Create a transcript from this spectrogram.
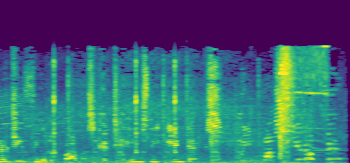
energy field above us contains the index. We must get up there.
